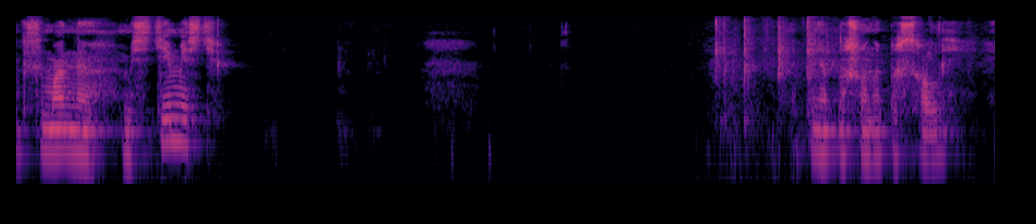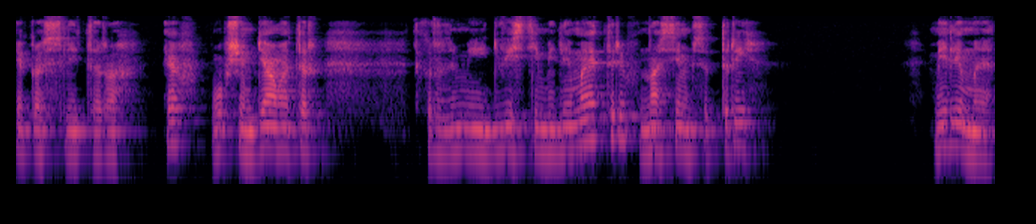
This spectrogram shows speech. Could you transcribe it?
Максимальна вмістимість. Непонятно, що написали. Якась літера F. В общем, діаметр, так розумію, 200 мм на 73 мм.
